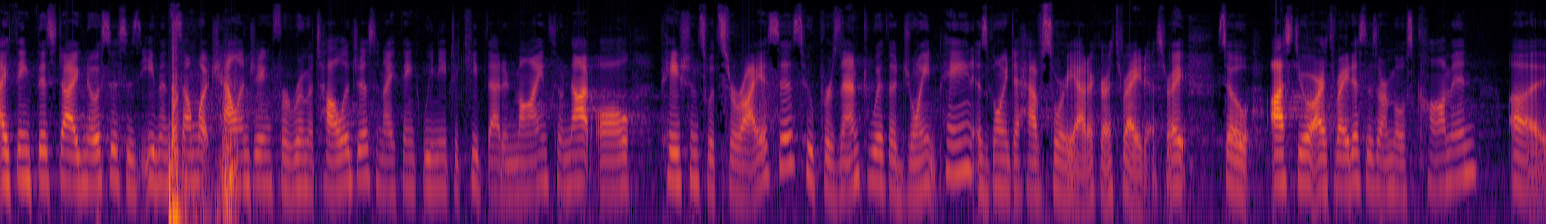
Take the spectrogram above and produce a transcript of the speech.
I think this diagnosis is even somewhat challenging for rheumatologists, and I think we need to keep that in mind. So, not all patients with psoriasis who present with a joint pain is going to have psoriatic arthritis, right? So, osteoarthritis is our most common uh,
